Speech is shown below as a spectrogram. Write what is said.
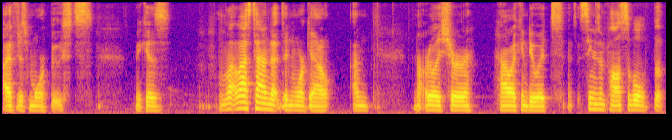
I have just more boosts, because last time that didn't work out. I'm not really sure how I can do it. It seems impossible, but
